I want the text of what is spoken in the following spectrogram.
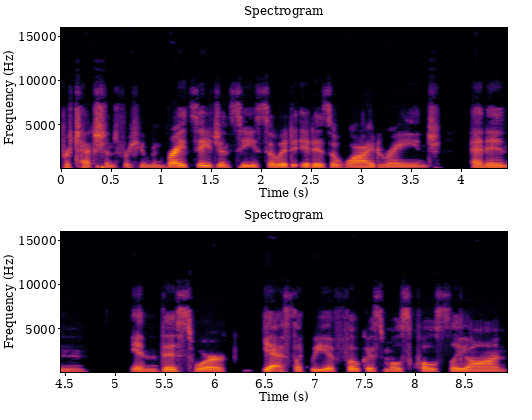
protections for human rights agencies. So it, it is a wide range. And in in this work, yes, like we have focused most closely on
